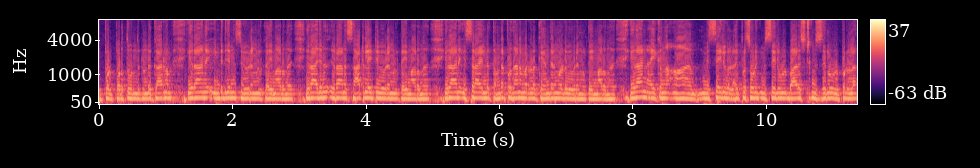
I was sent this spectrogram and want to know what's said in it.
ഇപ്പോൾ പുറത്തു വന്നിട്ടുണ്ട്. കാരണം ഇറാന് ഇന്റലിജൻസ് വിവരങ്ങൾ കൈമാറുന്നത് ഇറാൻ ഇറാന് സാറ്റലൈറ്റ് വിവരങ്ങൾ കൈമാറുന്നത് ഇറാൻ ഇസ്രായേലിന്റെ തന്ത്രപ്രധാനമായിട്ടുള്ള കേന്ദ്രങ്ങളുടെ വിവരങ്ങൾ കൈമാറുന്നത് ഇറാൻ അയക്കുന്ന മിസൈലുകൾ ഹൈപ്രസോണിക് മിസൈലുകൾ ബാലിസ്റ്റിക് മിസൈലുകൾ ഉൾപ്പെടെയുള്ള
